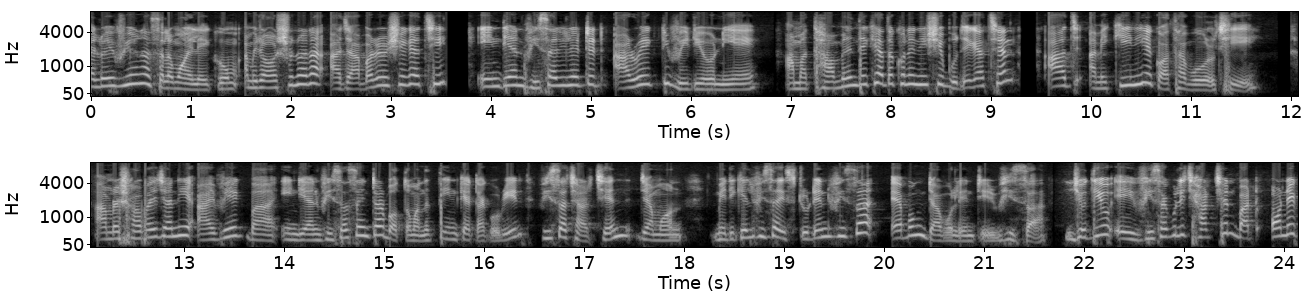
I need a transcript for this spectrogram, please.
হ্যালো এভরিওয়ান, আসসালামু আলাইকুম। আমি রসনারা আজ আবারও এসে গেছি ইন্ডিয়ান ভিসা রিলেটেড আরও একটি ভিডিও নিয়ে। আমার থামবেন দেখে এতক্ষণে নিশ্চয়ই বুঝে গেছেন আজ আমি কি নিয়ে কথা বলছি। আমরা সবাই জানি আইভিএক বা ইন্ডিয়ান ভিসা সেন্টার বর্তমানে তিন ক্যাটাগরির ভিসা ছাড়ছেন, যেমন মেডিকেল ভিসা স্টুডেন্ট ভিসা এবং ডাবল এন্ট্রির ভিসা যদিও এই ভিসাগুলি ছাড়ছেন বাট অনেক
